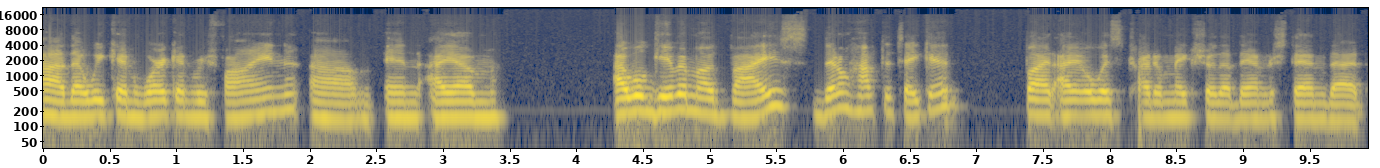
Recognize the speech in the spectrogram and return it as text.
uh, that we can work and refine um, and i am i will give them advice. They don't have to take it but i always try to make sure that they understand that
